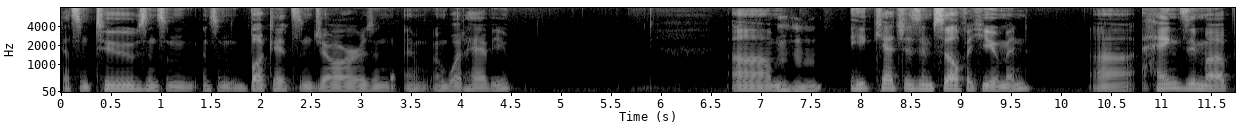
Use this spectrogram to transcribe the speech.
Got some tubes and some and some buckets and jars and and, and what have you. Um hmm he catches himself a human, uh, hangs him up,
